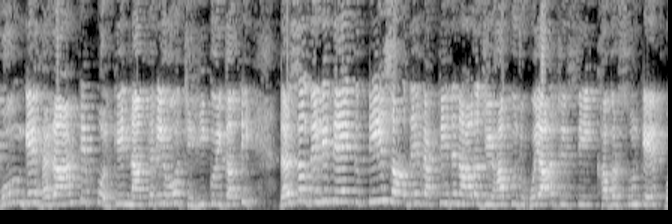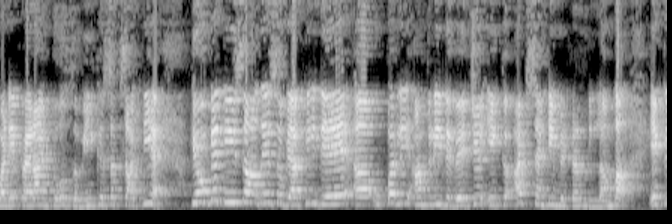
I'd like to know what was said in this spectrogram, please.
ਹੋਵੋਗੇ ਹੈਰਾਨ ਤੇ ਭੁੱਲ ਕੇ ਨਾ ਕਰਿਓ ਜਿਹੀ ਕੋਈ ਗਲਤੀ। ਦਰਅਸਲ ਦਿੱਲੀ ਦੇ ਇੱਕ 30 ਸਾਲ ਦੇ ਵਿਅਕਤੀ ਦੇ ਨਾਲ ਅਜਿਹਾ ਕੁਝ ਹੋਇਆ, ਜਿਸ ਦੀ ਖਬਰ ਸੁਣ ਕੇ ਤੁਹਾਡੇ ਪੈਰਾਂ ਹੇਠੋਂ ਜ਼ਮੀਨ ਖਿਸਕ ਸਕਦੀ ਹੈ। ਕਿਉਂਕਿ 30 ਸਾਲ ਦੇ ਇਸ ਵਿਅਕਤੀ ਦੇ ਉੱਪਰਲੀ ਅੰਤੜੀ ਦੇ ਵਿੱਚ ਇੱਕ 8 ਸੈਂਟੀਮੀਟਰ ਲੰਬਾ ਇੱਕ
